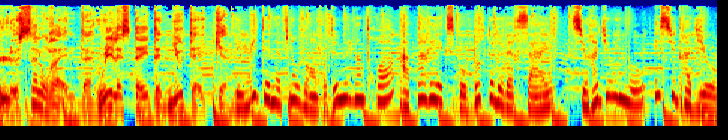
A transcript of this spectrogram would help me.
Le Salon Rent, Real Estate New Take. Les 8 et 9 novembre 2023 à Paris Expo, porte de Versailles, sur Radio Imo et Sud Radio.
